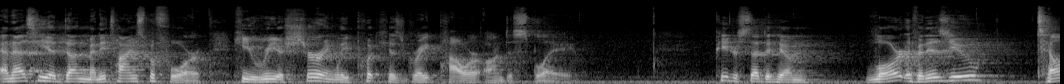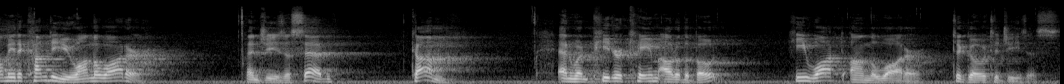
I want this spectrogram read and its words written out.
and as he had done many times before, he reassuringly put his great power on display. Peter said to him, Lord, if it is you, Tell me to come to you on the water. And Jesus said, Come. And when Peter came out of the boat, he walked on the water to go to Jesus.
